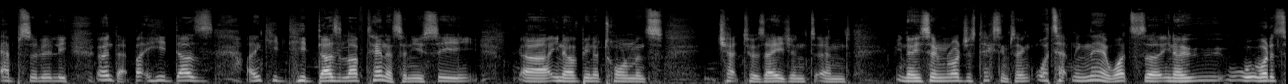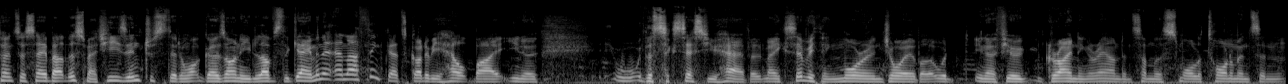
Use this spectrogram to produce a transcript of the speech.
absolutely earned that. But he does. I think he he does love tennis, and you see, uh, you know, I've been at tournaments, chat to his agent, and you know, he's saying Rogers texting him saying, "What's happening there? What's uh, you know, what did so and so say about this match?" He's interested in what goes on. He loves the game, and and I think that's got to be helped by you know the success you have. It makes everything more enjoyable. It would you know if you're grinding around in some of the smaller tournaments and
